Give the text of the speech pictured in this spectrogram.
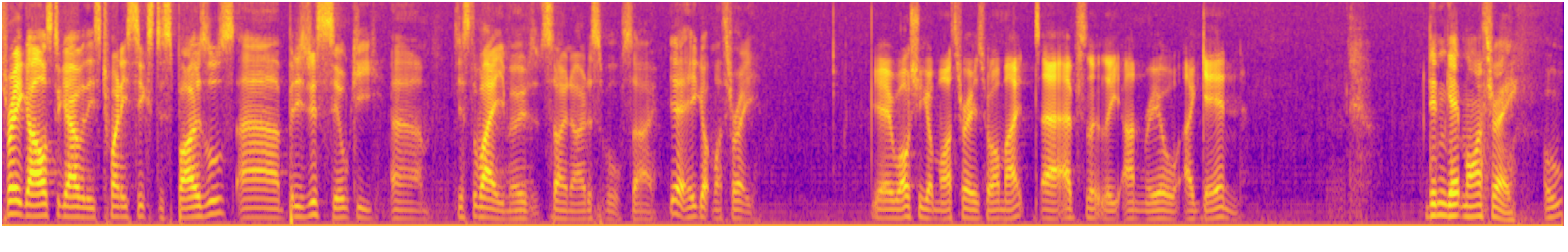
three goals to go with his 26 disposals, uh, but he's just silky. Um, just the way he moves, it's so noticeable. So yeah, he got my three. yeah, Walshy got my three as well, mate. Uh, absolutely unreal again. Didn't get my three. Ooh.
